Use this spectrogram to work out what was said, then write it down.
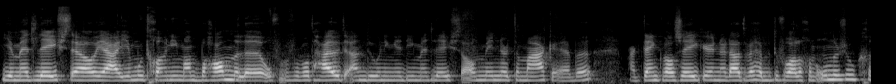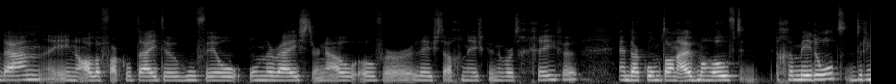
je met leefstijl, ja, je moet gewoon iemand behandelen. Of bijvoorbeeld huidaandoeningen die met leefstijl minder te maken hebben. Maar ik denk wel zeker inderdaad, we hebben toevallig een onderzoek gedaan in alle faculteiten hoeveel onderwijs er nou over leefstijlgeneeskunde wordt gegeven. En daar komt dan uit mijn hoofd gemiddeld 3,6%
